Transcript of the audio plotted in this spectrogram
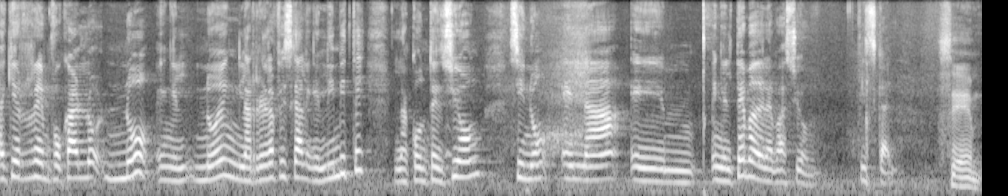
hay que reenfocarlo no en, el, no en la regla fiscal, en el límite, en la contención, sino en, la, em, en el tema de la evasión fiscal. Sí, eh,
